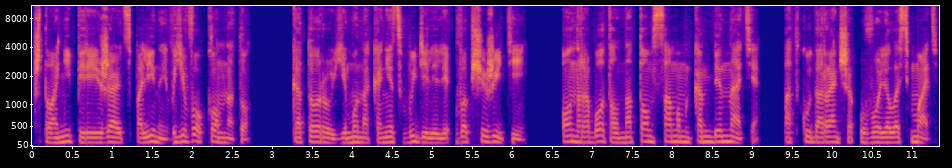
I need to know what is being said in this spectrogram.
что они переезжают с Полиной в его комнату, которую ему наконец выделили в общежитии. Он работал на том самом комбинате, откуда раньше уволилась мать,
